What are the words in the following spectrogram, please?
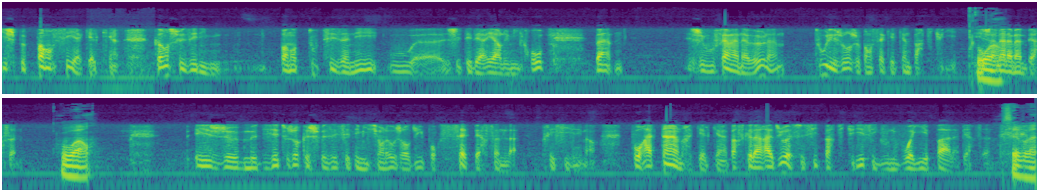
si je peux penser à quelqu'un, quand je faisais les, pendant toutes ces années où euh, j'étais derrière le micro, ben, je vais vous faire un aveu là. Tous les jours, je pensais à quelqu'un de particulier, et Wow. jamais à la même personne. Wow. Et je me disais toujours que je faisais cette émission-là aujourd'hui pour cette personne-là, précisément, pour atteindre quelqu'un. Parce que la radio a ce site particulier, c'est que vous ne voyez pas la personne. C'est vrai.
